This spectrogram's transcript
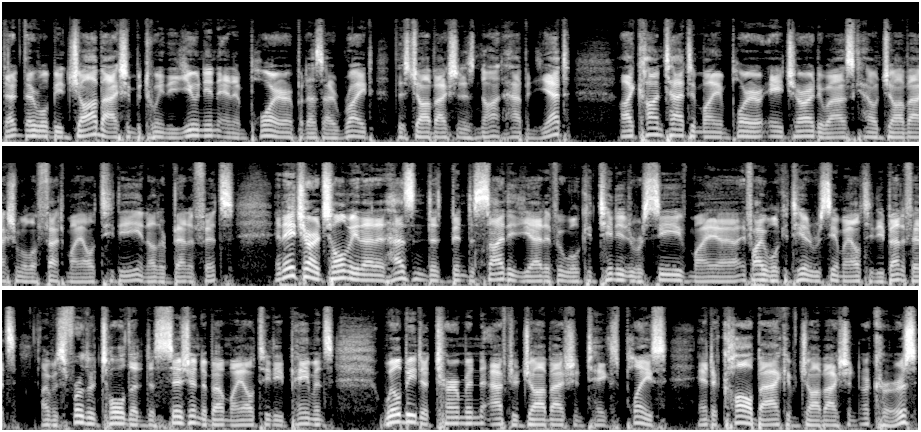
that there will be job action between the union and employer, but as I write, this job action has not happened yet. I contacted my employer HR to ask how job action will affect my LTD and other benefits. And HR told me that it hasn't been decided yet if it will continue to receive my uh, if I will continue to receive my LTD benefits. I was further told that a decision about my LTD payments will be determined after job action takes place and to call back if job action occurs.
